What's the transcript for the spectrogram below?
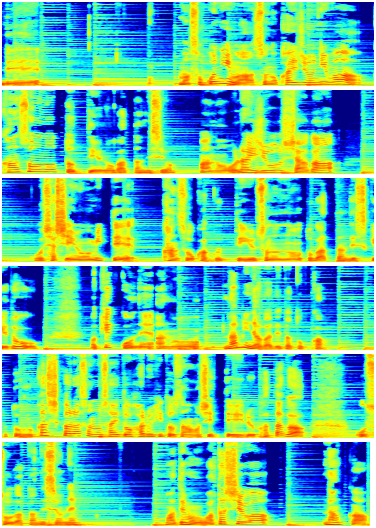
で、まあそこには、その会場には、感想ノートっていうのがあったんですよ。あの、来場者が、こう写真を見て感想を書くっていう、そのノートがあったんですけど、まあ、結構ね、あの、涙が出たとか、あと昔からその斎藤春人さんを知っている方が多そうだったんですよね。まあでも私は、なんか、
